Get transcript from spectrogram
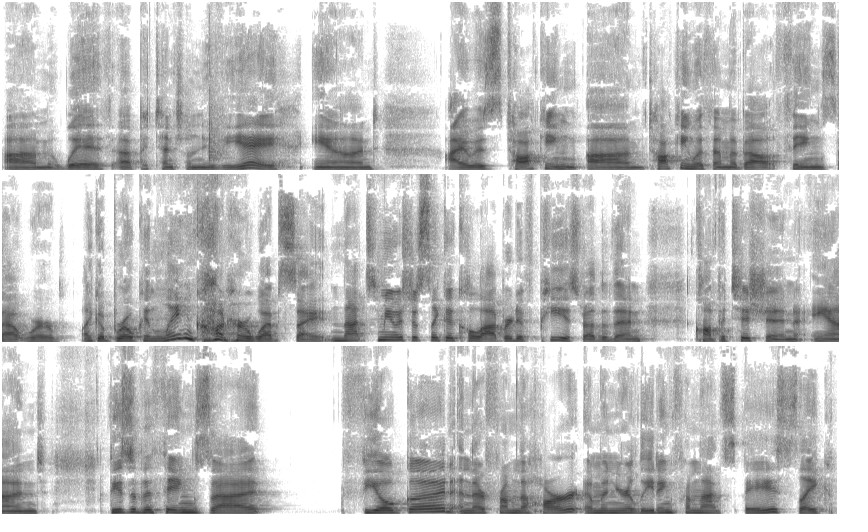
um, with a potential new VA, and I was talking um, talking with them about things that were like a broken link on her website, and that to me was just like a collaborative piece rather than competition. And these are the things that feel good and they're from the heart. And when you're leading from that space, like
